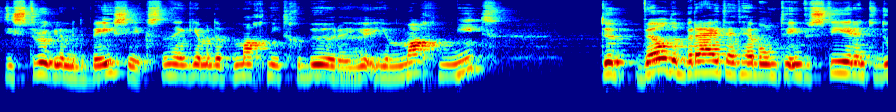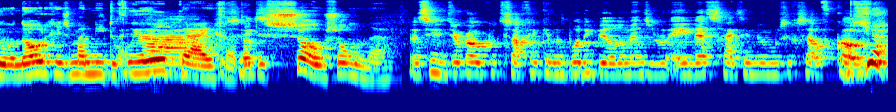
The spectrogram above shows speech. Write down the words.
die struggelen met de basics. Dan denk je, ja, maar dat mag niet gebeuren. Je, je mag niet de, wel de bereidheid hebben om te investeren en te doen wat nodig is, maar niet de goede Ja, hulp krijgen. precies. Dat is zo zonde. Dat zie je natuurlijk ook, dat zag ik in de bodybuilder. Mensen doen één wedstrijd en noemen zichzelf coach. Ja.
